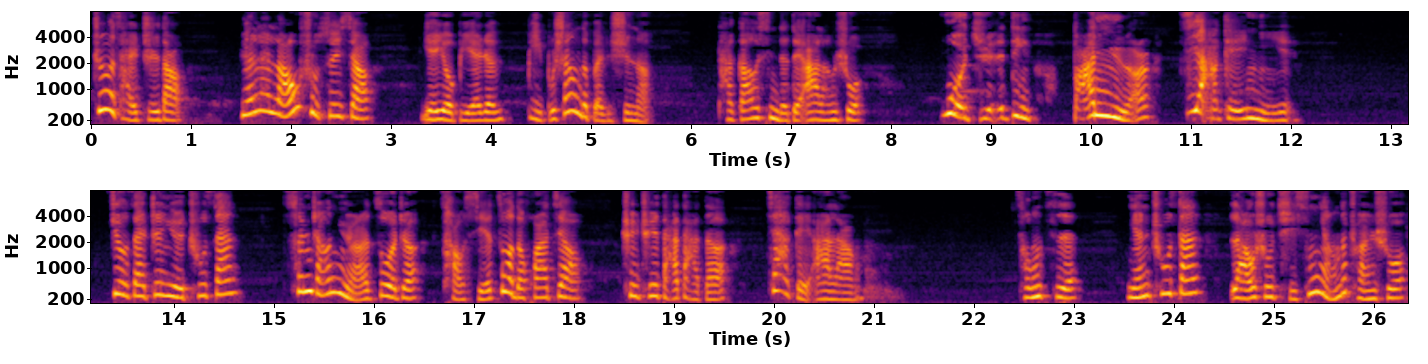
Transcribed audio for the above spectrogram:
这才知道。原来老鼠虽小，也有别人比不上的本事呢。他高兴地对阿郎说：“我决定把女儿嫁给你。”就在正月初三，村长女儿坐着草鞋做的花轿，吹吹打打的嫁给阿郎。从此，年初三老鼠娶新娘的传说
